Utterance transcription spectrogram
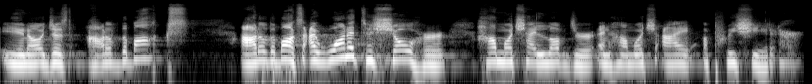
you know, just out of the box. Out of the box. I wanted to show her how much I loved her and how much I appreciated her.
